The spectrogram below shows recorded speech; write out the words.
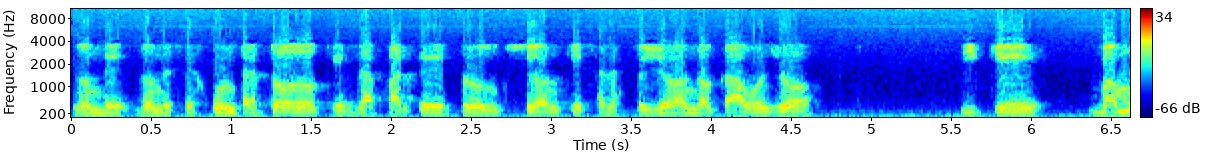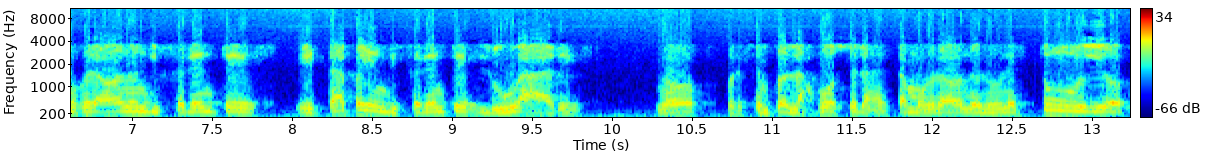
donde donde se junta todo, que es la parte de producción, que esa la estoy llevando a cabo yo, y que vamos grabando en diferentes etapas y en diferentes lugares, ¿no? Por ejemplo, las voces las estamos grabando en un estudio,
